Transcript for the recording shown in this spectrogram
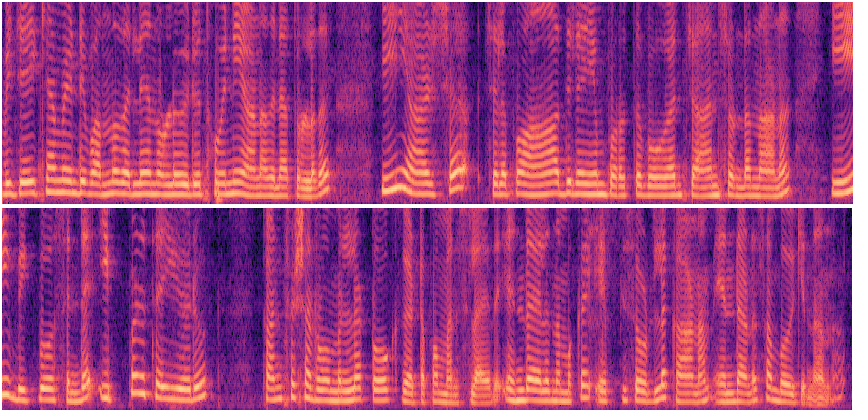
വിജയിക്കാൻ വേണ്ടി വന്നതല്ലേ എന്നുള്ള ഒരു ധ്വനിയാണ് അതിനകത്തുള്ളത്. ഈ ആഴ്ച ചിലപ്പോൾ ആദിലയും പുറത്തു പോകാൻ ചാൻസ് ഉണ്ടെന്നാണ് ഈ ബിഗ് ബോസിന്റെ ഇപ്പോഴത്തെ ഈ ഒരു കൺഫെഷൻ റൂമിലുള്ള ടോക്ക് കേട്ടപ്പോൾ മനസ്സിലായത്. എന്തായാലും നമുക്ക് എപ്പിസോഡിൽ കാണാം. എന്താണ് സംഭവിക്കുന്നതെന്ന്.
